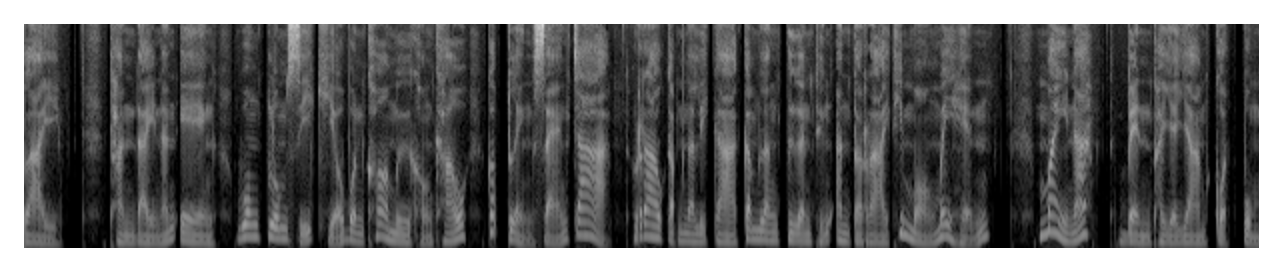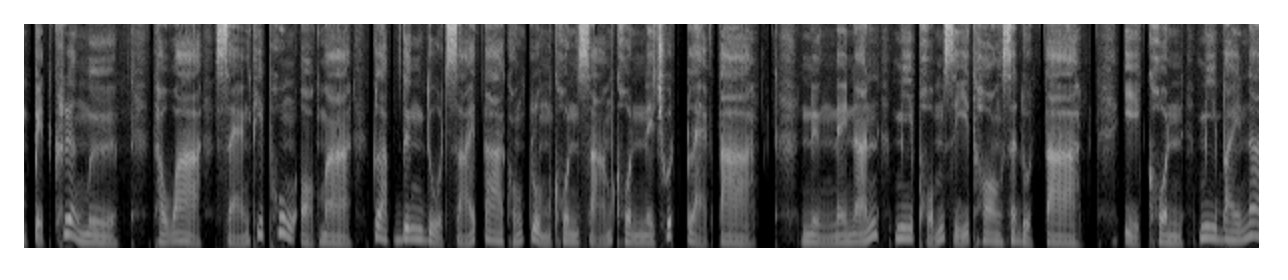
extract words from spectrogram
กลๆ ทันใดนั้นเอง วงกลมสีเขียวบนข้อมือของเขาก็เปล่งแสงจ้า ราวกับนาฬิกากำลังเตือนถึงอันตรายที่มองไม่เห็น ไม่นะเบนพยายามกดปุ่มปิดเครื่องมือ ทว่าแสงที่พุ่งออกมากลับดึงดูดสายตาของกลุ่มคนสามคนในชุดแปลกตา หนึ่งในนั้นมีผมสีทองสะดุดตา อีกคนมีใบหน้า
